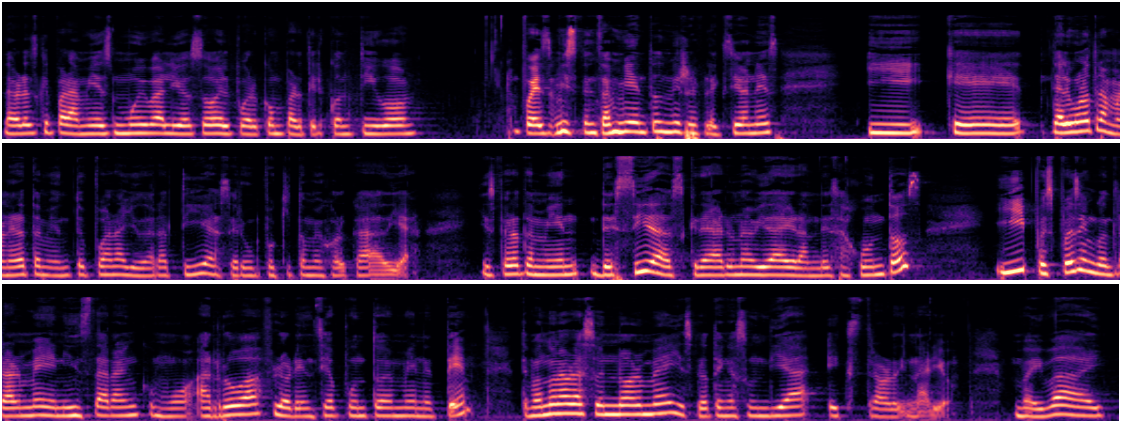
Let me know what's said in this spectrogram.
La verdad es que para mí es muy valioso el poder compartir contigo pues mis pensamientos, mis reflexiones y que de alguna otra manera también te puedan ayudar a ti a ser un poquito mejor cada día. Y espero también decidas crear una vida de grandeza juntos y pues puedes encontrarme en Instagram como arroba florencia.mnt. Te mando un abrazo enorme y espero tengas un día extraordinario. Bye bye.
